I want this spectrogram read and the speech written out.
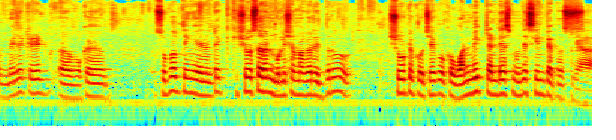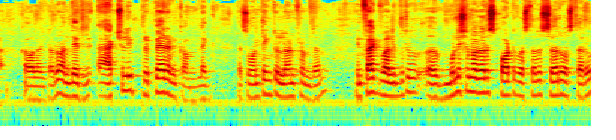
the major credit ఒక సూపర్ థింగ్ ఏంటంటే కిషోర్ సార్ అండ్ మురళీ శర్మ గారు ఇద్దరు షూట్కి వచ్చాక ఒక వన్ వీక్ టెన్ డేస్ ముందే సీన్ పేపర్స్. కావాలంటారు. And they actually prepare and come like that's one thing to learn from them in fact వాళ్ళిద్దరు మురళీ శర్మ గారు స్పాట్కి వస్తారు సార్ వస్తారు.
